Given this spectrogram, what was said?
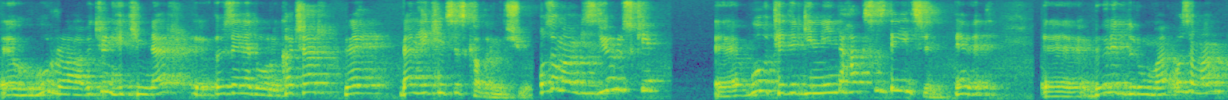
e, hurra bütün hekimler e, özele doğru kaçar ve ben hekimsiz kalırım düşüyor. O zaman biz diyoruz ki e, bu tedirginliğinde haksız değilsin. Evet böyle bir durum var. O zaman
